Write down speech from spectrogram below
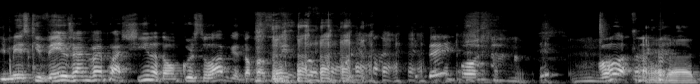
E mês que vem o Jaime vai pra China dar um curso lá, porque ele tá passando. Tem, pô. Boa. Caraca.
